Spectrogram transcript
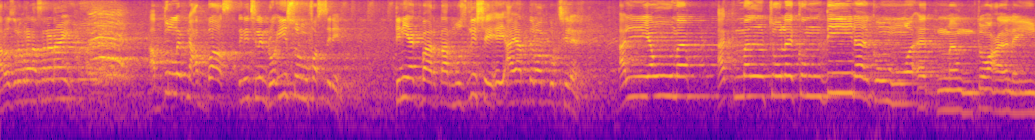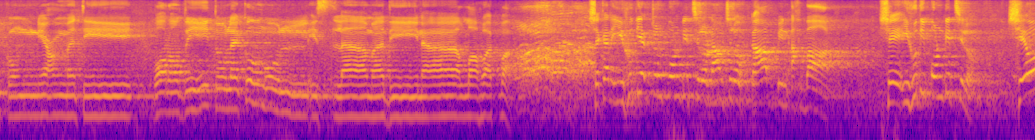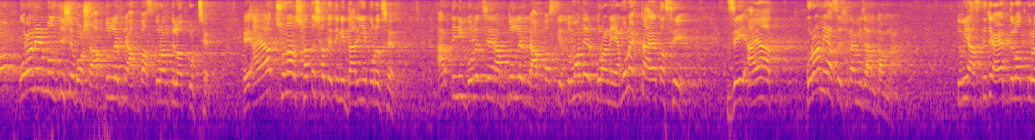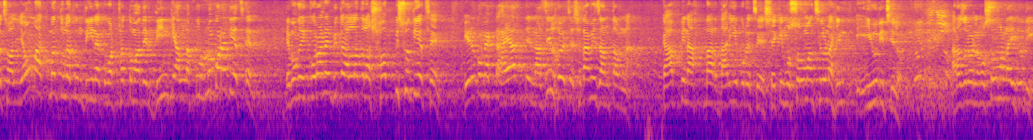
আরও জোরে বলেন, আছে না নাই? আবদুল্লাহ ইবনে আব্বাস, তিনি ছিলেন রইসুল মুফাসসিরিন। তিনি একবার তার মজলিসে এই আয়াত তেলাওয়াত করছিলেন। দীনাকুম ওয়া আতমামতু আলাইকুম নি'মাতি ওয়া রাদিতু লাকুমুল ইসলাম দীনা আল্লাহু আকবার। সেখানে ইহুদি একজন পণ্ডিত ছিল, নাম ছিল কাব বিন আহবার। সে ইহুদি পণ্ডিত ছিল। সেও কোরআনের মজলিসে বসা আবদুল্লাহ ইবনে আব্বাস কোরআন তেলাওয়াত করছেন। এই আয়াত শোনার সাথে সাথে তিনি দাঁড়িয়ে পড়েছেন। আর তিনি বলেছেন আবদুল্লাহ আব্বাসকে, তোমাদের কোরআনে এমন একটা আয়াত আছে, যেই আয়াত কোরআনে আছে সেটা আমি জানতাম না। তুমি আজকে যে আয়াত তেলাওয়াত করেছ আল্লাহম আকমাতুল্লাকুম দিন আকুম অর্থাৎ তোমাদের দিনকে আল্লাহ পূর্ণ করে দিয়েছেন এবং এই কোরআনের ভিতরে আল্লাহ তালা সব কিছু দিয়েছেন। এরকম একটা আয়াত যে নাজিল হয়েছে সেটা আমি জানতাম না। কাব বিন আহবার দাঁড়িয়ে পড়েছে, সে কি মুসলমান ছিল না ইহুদি ছিল? আর মুসলমান না ইহুদি?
